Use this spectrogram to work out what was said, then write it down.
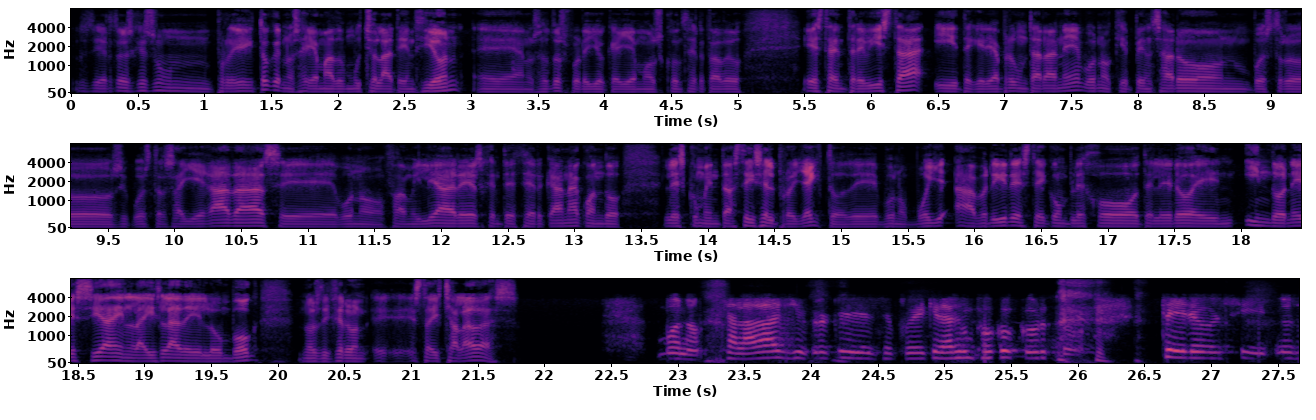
Lo cierto es que es un proyecto que nos ha llamado mucho la atención eh, a nosotros, por ello que hayamos concertado esta entrevista. Y te quería preguntar, Anne, bueno, ¿qué pensaron vuestros y vuestras allegadas, eh, bueno, familiares, gente cercana, cuando les comentasteis el proyecto de, bueno, voy a abrir este complejo hotelero en Indonesia, en la isla de Lombok? Nos dijeron, eh, ¿estáis chaladas? Bueno, chaladas yo creo que se puede quedar un poco corto, pero sí, nos,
